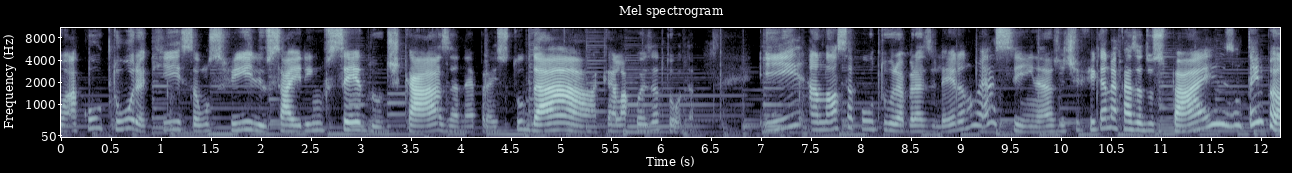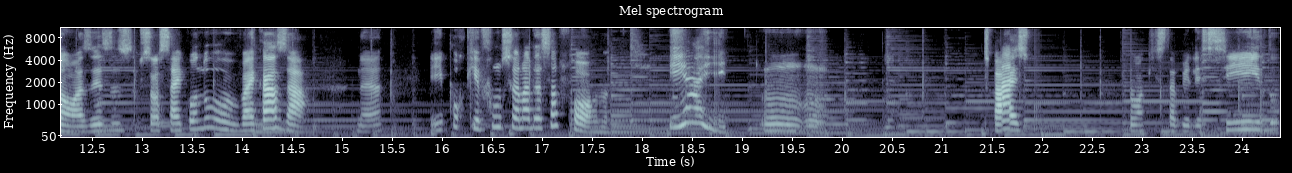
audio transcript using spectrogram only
o, a cultura aqui são os filhos saírem cedo de casa, né, para estudar, aquela coisa toda. E a nossa cultura brasileira não é assim, né? A gente fica na casa dos pais um tempão, às vezes só sai quando vai casar, né? E porque funciona dessa forma. E aí, um, um, os pais estão aqui estabelecidos,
